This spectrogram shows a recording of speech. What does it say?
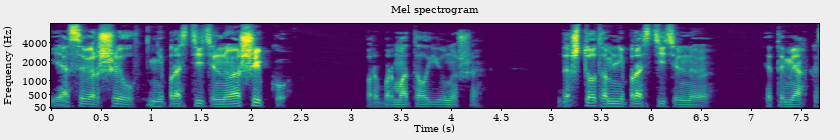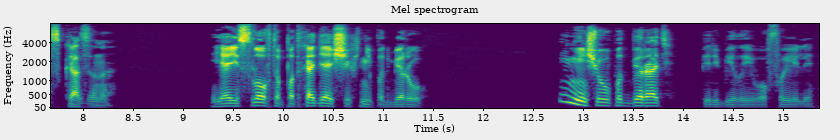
«Я совершил непростительную ошибку», пробормотал юноша. «Да что там непростительную? Это мягко сказано. Я и слов-то подходящих не подберу». «И нечего подбирать», — перебила его Фейли.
